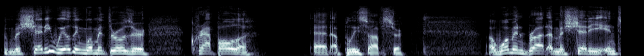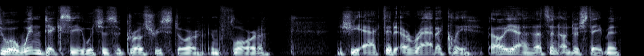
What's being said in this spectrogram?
machete wielding woman throws her crapola at a police officer. A woman brought a machete into a Winn Dixie, which is a grocery store in Florida, and she acted erratically. Oh, yeah, that's an understatement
